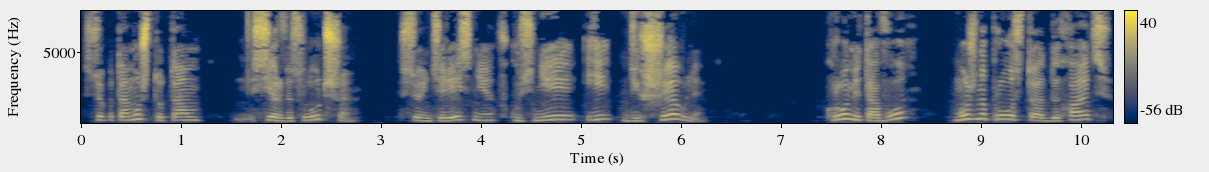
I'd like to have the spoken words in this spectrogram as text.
Все потому, что там сервис лучше, все интереснее, вкуснее и дешевле. Кроме того, можно просто отдыхать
